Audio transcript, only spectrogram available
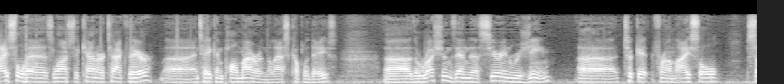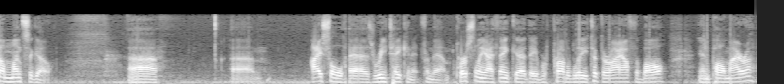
ISIL has launched a counterattack there uh, and taken Palmyra in the last couple of days. Uh, the Russians and the Syrian regime took it from ISIL some months ago. Um, ISIL has retaken it from them. Personally, I think uh, they probably took their eye off the ball in Palmyra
